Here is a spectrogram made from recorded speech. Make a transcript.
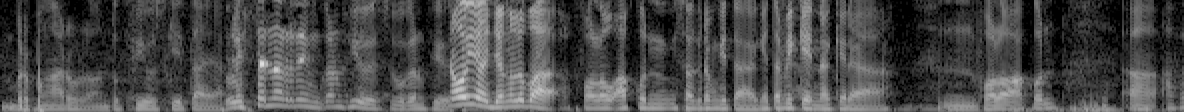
berpengaruh lah untuk views kita ya. Listener nih bukan views, bukan views. Oh iya jangan lupa follow akun Instagram kita. Kita bikin akhirnya Hmm, follow akun uh, apa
